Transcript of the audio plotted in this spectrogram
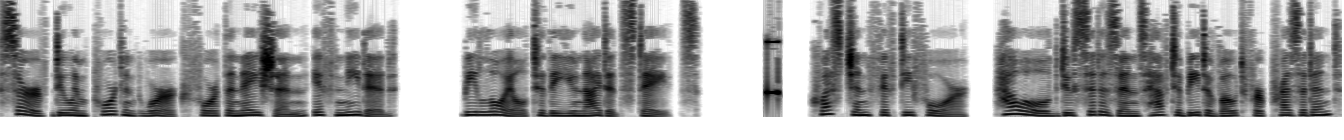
Serve do important work for the nation if needed. Be loyal to the United States. Question 54. How old do citizens have to be to vote for president?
